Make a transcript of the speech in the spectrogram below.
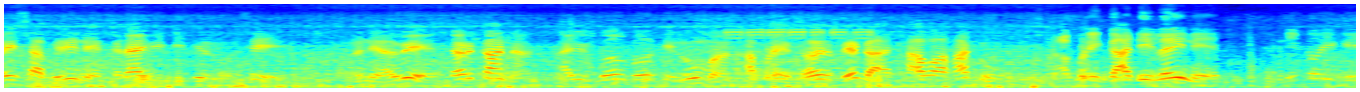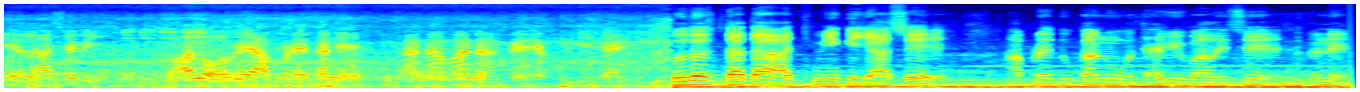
પૈસા ભરીને કરાવી દીધેલો છે. અને હવે તડકાના આવી ગળગળતી લૂમાં આપણે ઘર ભેગા થવા હાટું આપણી ગાડી લઈને નીકળી ગયેલા સેવી તો હાલો હવે આપણે છે નાના માના ઘરે પૂજી જાય. સુરજ દાદા આથમી ગયા છે. આપણે દુકાનો વધાવી વાળી છે. અને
